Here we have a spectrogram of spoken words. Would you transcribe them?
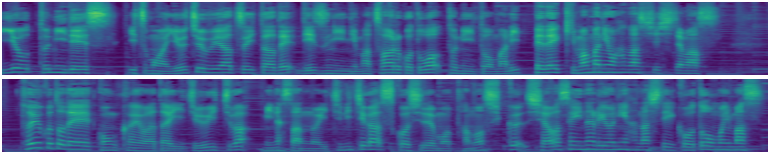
いよ、トニーです。いつもは YouTube や Twitter でディズニーにまつわることをトニーとマリッペで気ままにお話ししてます。ということで、今回は第11話、皆さんの一日が少しでも楽しく幸せになるように話していこうと思います。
